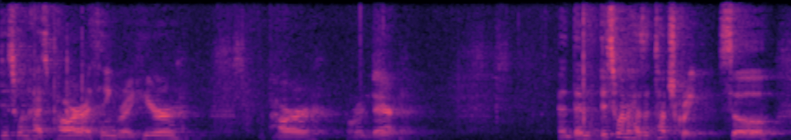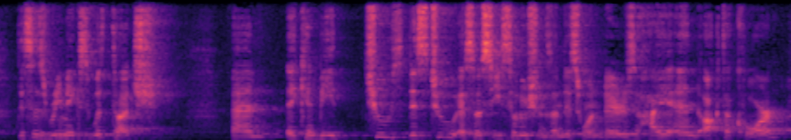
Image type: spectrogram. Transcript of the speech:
this one has power, I think, right here. Power right there. And then this one has a touchscreen. So this is Remix with touch. And it can be two, there's two SoC solutions on this one. There's a high-end octa-core,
